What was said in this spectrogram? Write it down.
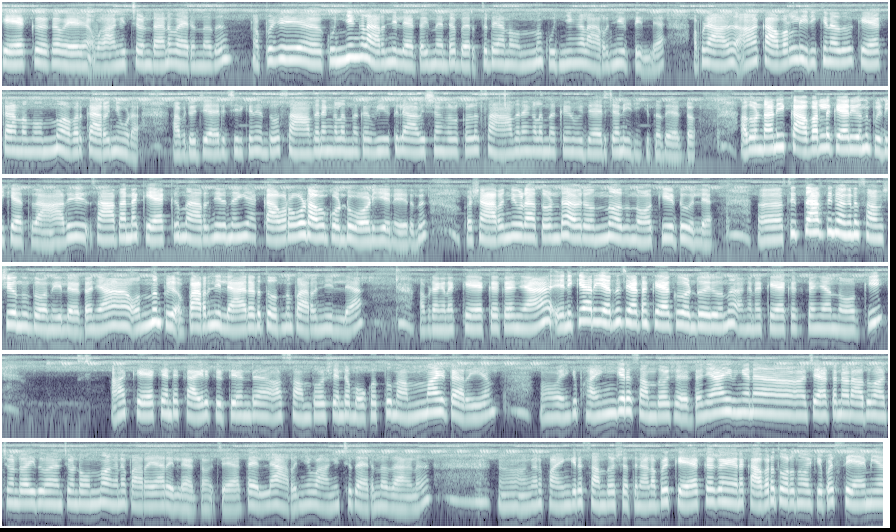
കേക്കൊക്കെ വാങ്ങിച്ചുകൊണ്ടാണ് വരുന്നത്. അപ്പോഴേ കുഞ്ഞുങ്ങൾ അറിഞ്ഞില്ല കേട്ടോ. ഇന്ന് എന്റെ ബർത്ത്ഡേ ആണോ ഒന്നും കുഞ്ഞുങ്ങൾ അറിഞ്ഞിട്ടില്ല. അപ്പോൾ ആ കവറിലിരിക്കുന്നത് കേക്കാണെന്നൊന്നും അവർക്ക് അറിഞ്ഞുകൂടാ അവർ വിചാരിച്ചിരിക്കുന്നത് എന്തോ സാധനങ്ങളെന്നൊക്കെ വീട്ടിലെ ആവശ്യങ്ങൾക്കുള്ള സാധനങ്ങളെന്നൊക്കെ വിചാരിച്ചാണ് ഇരിക്കുന്നത് കേട്ടോ. അതുകൊണ്ടാണ് ഈ കവറിൽ കയറി ഒന്നും പിടിക്കാത്തത്. ആദ്യം സാധാരണ കേക്ക് എന്ന് അറിഞ്ഞിരുന്നെങ്കിൽ ആ കവറോട് അവൻ കൊണ്ട് ഓടിയേനായിരുന്നു. പക്ഷെ അറിഞ്ഞുകൂടാത്തതുകൊണ്ട് അവരൊന്നും അത് നോക്കിയിട്ടുമില്ല. സിദ്ധാർത്ഥിനും അങ്ങനെ സംശയമൊന്നും തോന്നിയില്ല കേട്ടോ. ഞാൻ ഒന്നും പറഞ്ഞില്ല. ആരടുത്തും ഒന്നും പറഞ്ഞില്ല. അവിടെ അങ്ങനെ കേക്കൊക്കെ ഞാൻ എനിക്കറിയായിരുന്നു ചേട്ടൻ കേക്ക് കൊണ്ടുവരുമെന്ന്. അങ്ങനെ കേക്കൊക്കെ ഞാൻ നോക്കി. ആ കേക്ക് എന്റെ കയ്യിൽ കിട്ടിയതിന്റെ ആ സന്തോഷം എന്റെ മുഖത്ത് നന്നായിട്ട് അറിയാം. എനിക്ക് ഭയങ്കര സന്തോഷമായിട്ടോ ഞാൻ ഇങ്ങനെ ചേട്ടനോട് അത് വാങ്ങിച്ചുകൊണ്ടോ ഇത് വാങ്ങിച്ചുകൊണ്ടോ ഒന്നും അങ്ങനെ പറയാറില്ല കേട്ടോ. ചേട്ടൻ എല്ലാം അറിഞ്ഞ് വാങ്ങിച്ചു തരുന്നതാണ്. അങ്ങനെ ഭയങ്കര സന്തോഷത്തിനാണ്. അപ്പോൾ കേക്കൊക്കെ ഇങ്ങനെ കവർ തുറന്ന് നോക്കിയപ്പോൾ സേമിയ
